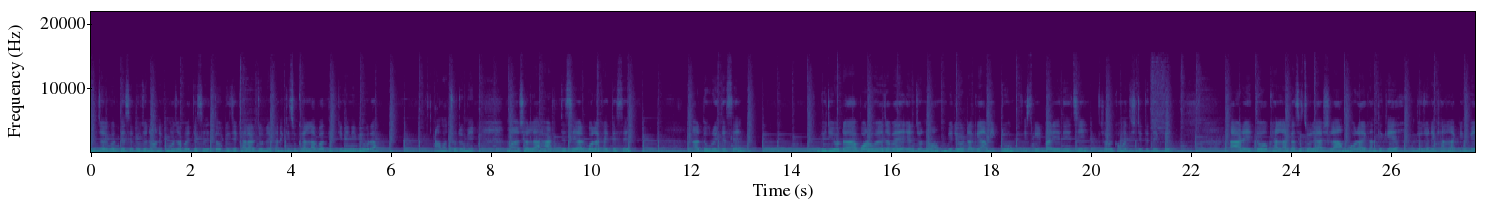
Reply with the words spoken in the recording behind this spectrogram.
এনজয় করতেছে, দুজনে অনেক মজা পাইতেছে। তো বিজে খেলার জন্য এখানে কিছু খেলনাপাতি কিনে নিবে ওরা। আমার ছোট মেয়ে মাশাল্লাহ হাঁটতেছে আর কলা খাইতেছে আর দৌড়াইতেছে। ভিডিওটা বড় হয়ে যাবে, এর জন্য ভিডিওটাকে আমি একটু স্পিড বাড়িয়ে দিয়েছি, সবাই ক্ষমা দৃষ্টিতে দেখবে। আর এই তো খেলনার কাছে চলে আসলাম, ওরা এখান থেকে দুজনে খেলনা কিনবে।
